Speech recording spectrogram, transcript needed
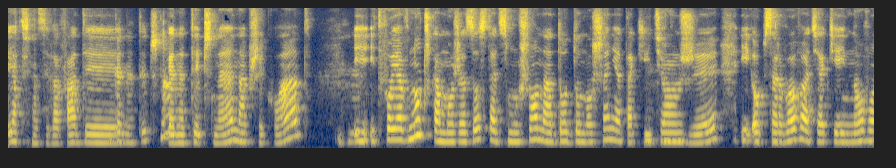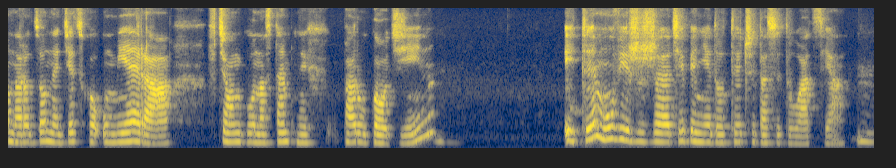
Jak to się nazywa? Wady Genetyczna? genetyczne na przykład. Mhm. I, I twoja wnuczka może zostać zmuszona do donoszenia takiej Mhm. ciąży i obserwować, jak jej nowonarodzone dziecko umiera w ciągu następnych paru godzin. I ty mówisz, że ciebie nie dotyczy ta sytuacja. Mm.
